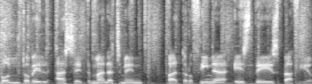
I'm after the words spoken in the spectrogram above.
Bontobel Asset Management patrocina este espacio.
